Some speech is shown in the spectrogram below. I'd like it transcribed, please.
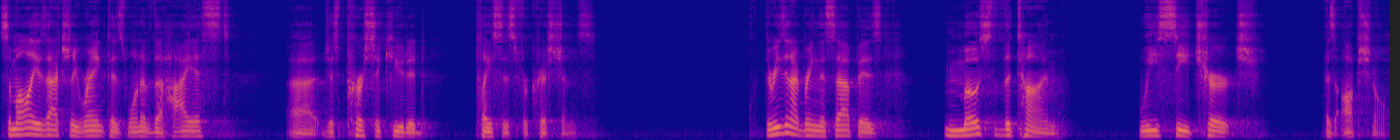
Somalia is actually ranked as one of the highest, uh, just persecuted places for Christians. The reason I bring this up is most of the time we see church as optional.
